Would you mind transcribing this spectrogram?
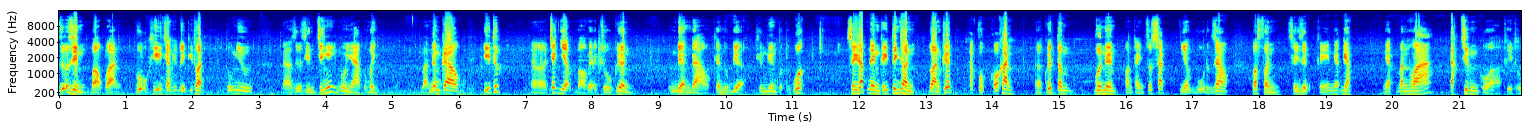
giữ gìn bảo quản vũ khí trang thiết bị kỹ thuật cũng như là giữ gìn chính ngôi nhà của mình và nâng cao ý thức ờ, trách nhiệm bảo vệ chủ quyền biển đảo thêm lục địa thiêng liêng của tổ quốc xây đắp nên cái tinh thần đoàn kết khắc phục khó khăn ờ, quyết tâm vươn lên hoàn thành xuất sắc nhiệm vụ được giao góp phần xây dựng cái nét đẹp nét văn hóa đặc trưng của thủy thủ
